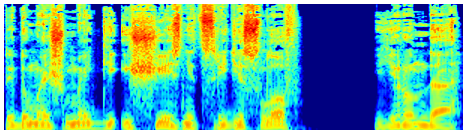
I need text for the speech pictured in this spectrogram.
«Ты думаешь, Мэгги исчезнет среди слов?» «Ерунда.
